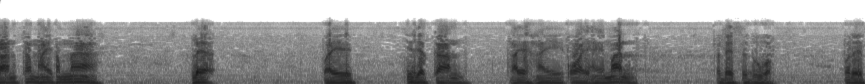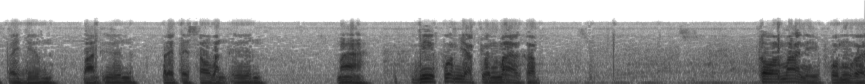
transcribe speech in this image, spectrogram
การทำให้ทำหน้า และไปกิจการไถให้อ้อยให้มั่นก็ได้สะดวก ก็ได้ไปยืมบ้านอื่นก็ได้ไปเซาบ้านอื่น มามีความอยากจนมากครับ ต่อมานี่ผมก็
